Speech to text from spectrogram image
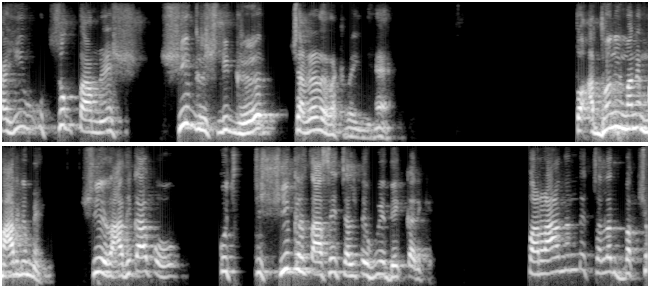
कहीं उत्सुकता में शीघ्र शीघ्र चरण रख रही हैं। तो अध्वनि माने मार्ग में, श्री राधिका को कुछ शीघ्रता से चलते हुए देख करके, परानंद चलत बक्ष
